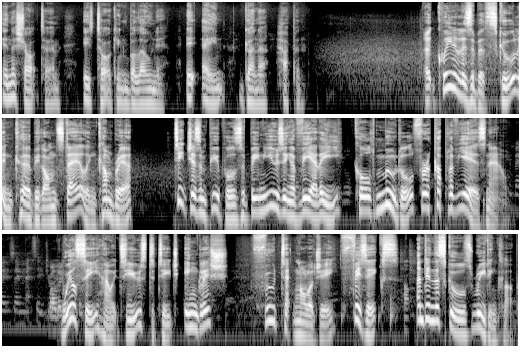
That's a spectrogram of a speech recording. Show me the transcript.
in the short term is talking baloney. It ain't gonna happen. At Queen Elizabeth School in Kirkby Lonsdale in Cumbria, teachers and pupils have been using a VLE called Moodle for a couple of years now. We'll see how it's used to teach English, food technology, physics, and in the school's reading club.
